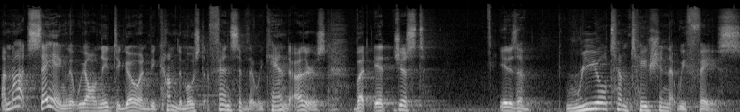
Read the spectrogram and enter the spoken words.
I'm not saying that we all need to go and become the most offensive that we can to others, but it just, it is a real temptation that we face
